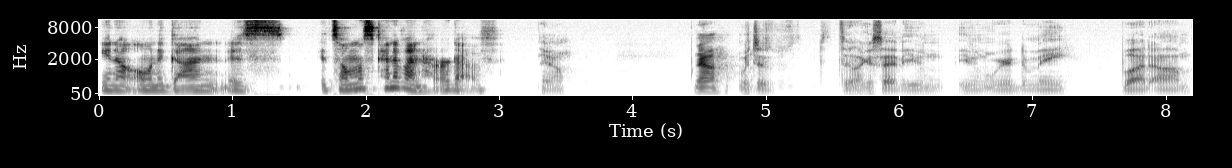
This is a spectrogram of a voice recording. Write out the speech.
you know, own a gun is, it's almost kind of unheard of. Yeah. Yeah. Which is, like I said, even, even weird to me. But um,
